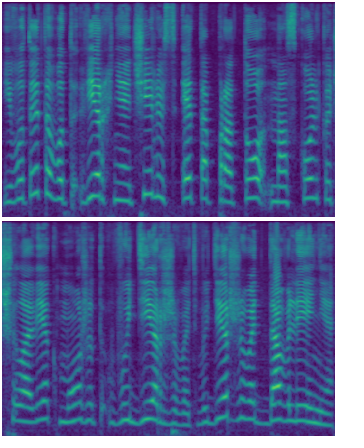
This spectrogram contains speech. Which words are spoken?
И вот это вот верхняя челюсть это про то насколько человек может выдерживать выдерживать выдерживать давление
